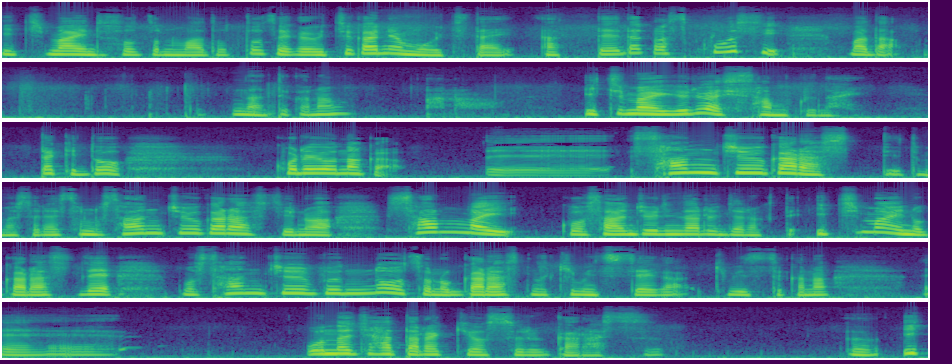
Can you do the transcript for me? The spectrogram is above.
1枚の外の窓とそれから内側にはもう1台あってだから少しまだ何て言うかなあの1枚よりは寒くない。だけどこれをなんかえー、三重ガラスって言ってましたね。その三重ガラスっていうのは3枚こう三重になるんじゃなくて1枚のガラスでもう30分のそのガラスの気密性が気密性かな、えー、同じ働きをするガラス、うん、一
